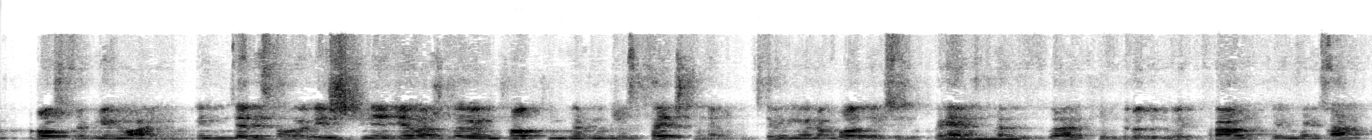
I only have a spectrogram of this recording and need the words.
е, про преміювання. Комітет цього рішення є важливим кроком для забезпечення ефективної роботи підприємства реалізації трудових прав керівника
